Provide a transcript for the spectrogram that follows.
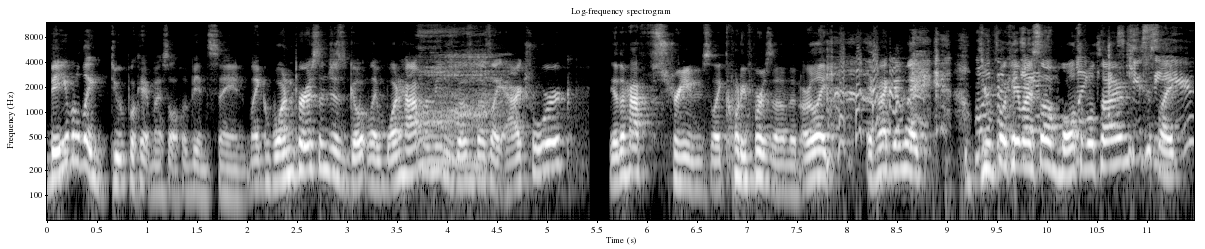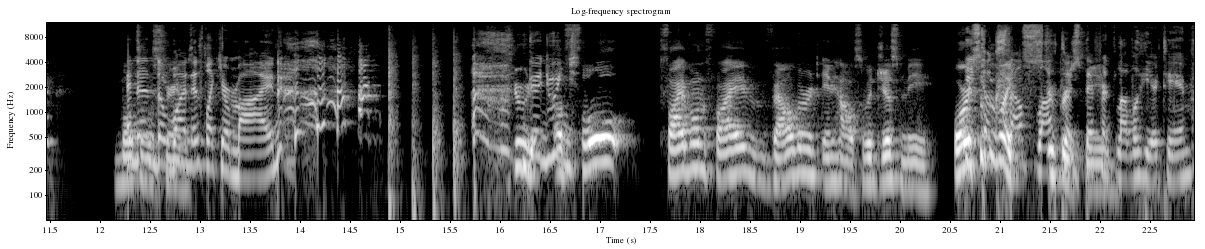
being able to like duplicate myself would be insane. Like one person just go, like one half of me just goes and does like actual work, the other half streams like twenty four seven, or like if I can like duplicate myself multiple like, times, just like and multiple then the streams. one is like your mind. Dude, Dude, a full five on five Valorant in house with just me, or we something like self-love to super a different level here, team.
